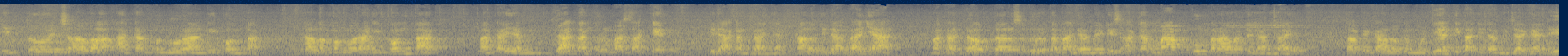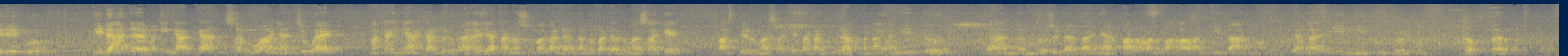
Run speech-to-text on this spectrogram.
itu insya Allah akan mengurangi kontak. Kalau mengurangi kontak, maka yang datang ke rumah sakit tidak akan banyak. Kalau tidak banyak, maka dokter, seluruh tenaga medis akan mampu merawat dengan baik. Tapi kalau kemudian kita tidak menjaga diri, Bu, tidak ada yang mengingatkan, semuanya cuek, maka ini akan berbahaya karena semua akan datang kepada rumah sakit, pasti rumah sakit akan berat menangani itu dan tentu sudah banyak pahlawan-pahlawan kita yang hari ini gugur, dokter,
